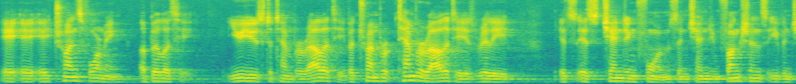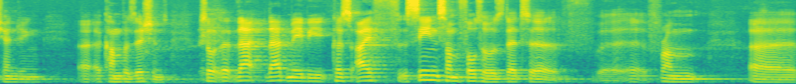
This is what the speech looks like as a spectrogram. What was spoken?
a, a, a transforming ability. You used the temporality, but temporality is really it's, it's changing forms and changing functions, even changing uh, uh compositions. So that, that, that may be, because I've seen some photos that uh, uh, from, uh,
